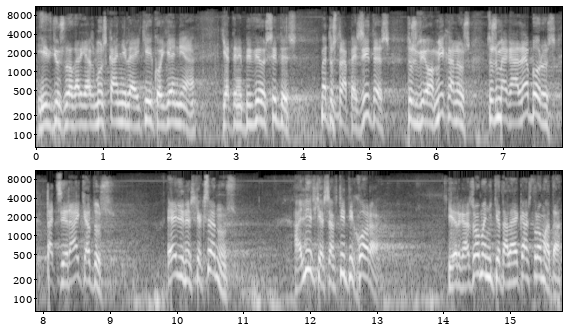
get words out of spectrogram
ίδιους λογαριασμούς κάνει η λαϊκή οικογένεια για την επιβίωσή της με τους τραπεζίτες, τους βιομήχανους, τους μεγαλέμπορους, τα τσιράκια τους, Έλληνες και ξένους. Αλήθεια σε αυτή τη χώρα οι εργαζόμενοι και τα λαϊκά στρώματα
